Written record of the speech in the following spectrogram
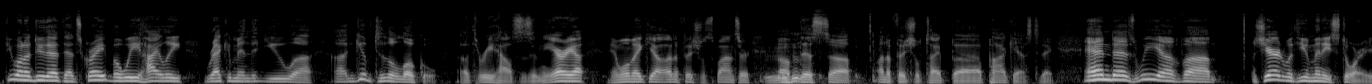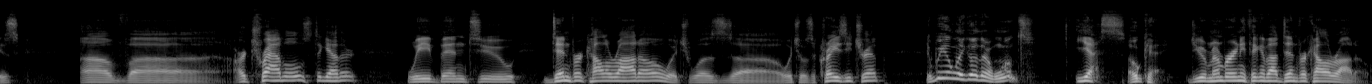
If you want to do that, that's great, but we highly recommend that you uh, uh, give to the local uh, three houses in the area, and we'll make you an unofficial sponsor of this uh, unofficial type uh, podcast today. And as we have uh, shared with you many stories, of uh, our travels together. We've been to Denver, Colorado, which was uh, which was a crazy trip. Did we only go there once? Yes. Okay. Do you remember anything about Denver, Colorado?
